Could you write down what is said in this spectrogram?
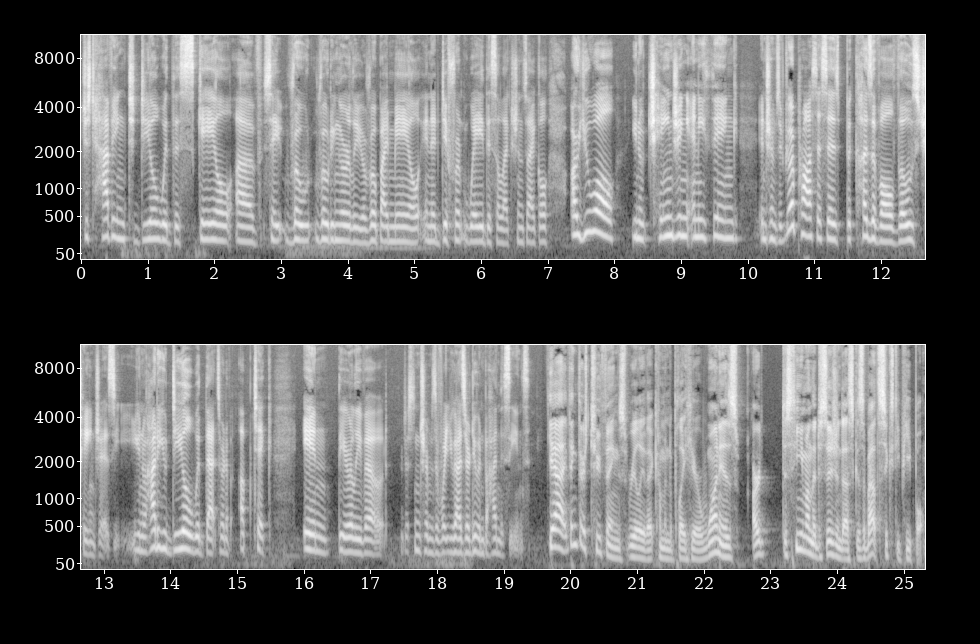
just having to deal with the scale of, say, vote, voting early or vote by mail in a different way this election cycle. Are you all, you know, changing anything in terms of your processes because of all those changes? You know, how do you deal with that sort of uptick in the early vote, just in terms of what you guys are doing behind the scenes? Yeah, I think there's two things really that come into play here. One is our team on the decision desk is about 60 people.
